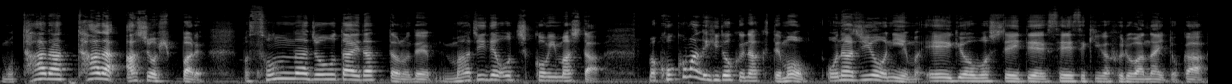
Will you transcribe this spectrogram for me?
もうただただ足を引っ張る、まあ、そんな状態だったのでマジで落ち込みました、まあ、ここまでひどくなくても同じように営業をしていて成績が振るわないとか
